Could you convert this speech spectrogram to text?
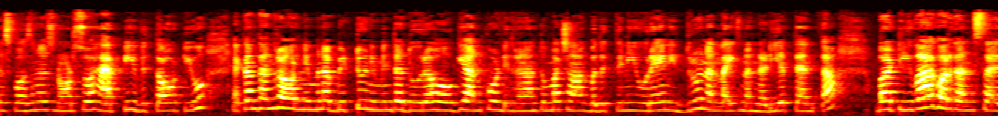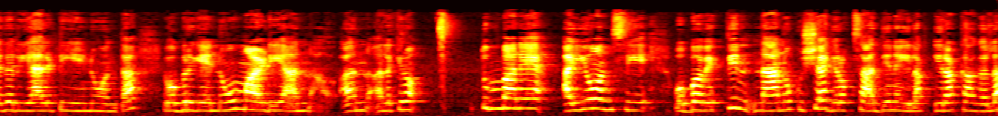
this person is not so happy without you ಯಾಕಂತಂದ್ರೆ ಅವ್ರು ನಿಮ್ಮನ್ನ ಬಿಟ್ಟು ನಿಮ್ಮಿಂದ ದೂರ ಹೋಗಿ ಅನ್ಕೊಂಡಿದ್ರು. ನಾನು ತುಂಬಾ ಚೆನ್ನಾಗಿ ಬದುಕ್ತೀನಿ, ಇವ್ರೇನಿದ್ರು ನನ್ನ ಲೈಫ್ ನನ್ನ ನಡೆಯುತ್ತೆ ಅಂತ. ಬಟ್ ಇವಾಗ ಅವ್ರಿಗೆ ಅನಿಸ್ತಾ ಇದೆ ರಿಯಾಲಿಟಿ ಏನು ಅಂತ. ಒಬ್ಬರಿಗೆ ನೋವು ಮಾಡಿ ಅನ್ ಅನ್ ಅಲ್ಲಕ್ಕಿರೋ ತುಂಬಾನೇ ಅಯ್ಯೋ ಅನ್ಸಿ ಒಬ್ಬ ವ್ಯಕ್ತಿ ನಾನು ಖುಷಿಯಾಗಿರೋಕ್ ಸಾಧ್ಯನೇ ಇಲ್ಲ, ಇರಕ್ಕಾಗಲ್ಲ.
